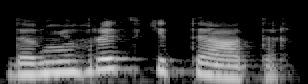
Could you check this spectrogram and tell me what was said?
Давньогрецький театр.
